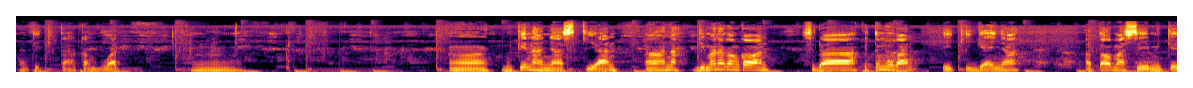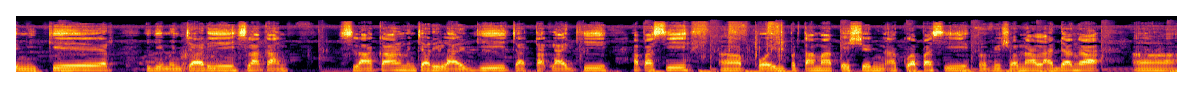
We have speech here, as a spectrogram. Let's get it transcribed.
nanti kita akan buat hmm, uh, mungkin hanya sekian. Uh, nah gimana kawan-kawan? Sudah ketemu kan ikigainya atau masih mikir-mikir ingin mencari? Silakan. Silakan mencari lagi catat lagi. Apa sih uh, poin pertama passion aku apa sih? Profesional ada nggak? Uh,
